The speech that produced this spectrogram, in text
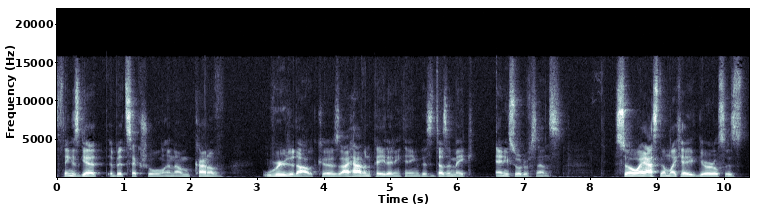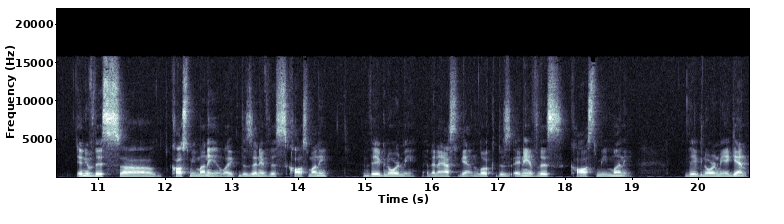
things get a bit sexual, and I'm kind of weirded out because I haven't paid anything. This doesn't make any sort of sense. So I asked them like, "Hey, girls, is any of this uh, cost me money? Like, does any of this cost money?" They ignored me, and then I asked again, "Look, does any of this cost me money?" They ignored me again.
